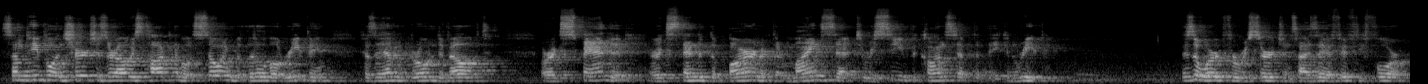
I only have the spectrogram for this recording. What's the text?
Some people in churches are always talking about sowing but little about reaping because they haven't grown, developed, or expanded or extended the barn of their mindset to receive the concept that they can reap. This is a word for resurgence, Isaiah 54,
